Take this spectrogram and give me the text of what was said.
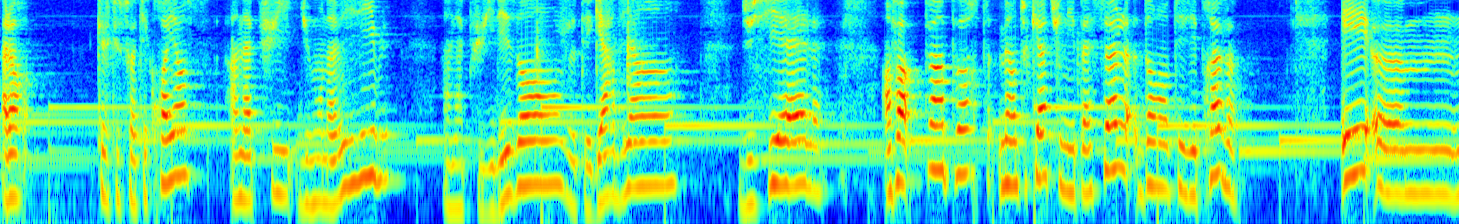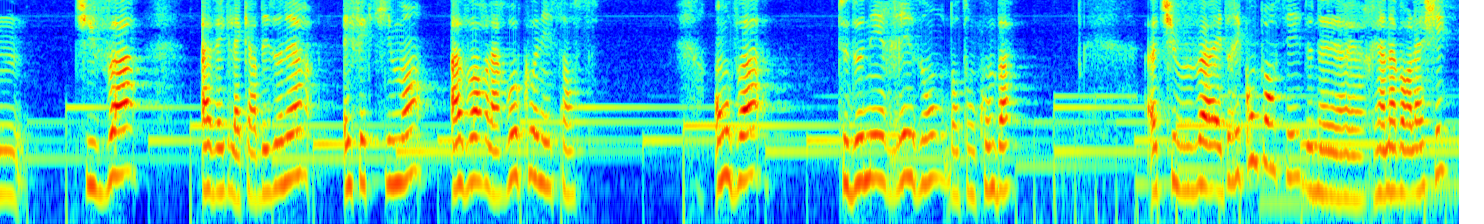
Alors, quelles que soient tes croyances, un appui du monde invisible, un appui des anges, tes gardiens, du ciel. Enfin, peu importe, mais en tout cas, tu n'es pas seul dans tes épreuves. Et euh, tu vas, avec la carte des honneurs, effectivement, avoir la reconnaissance. On va te donner raison dans ton combat. Euh, tu vas être récompensé de ne rien avoir lâché.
